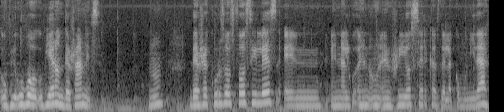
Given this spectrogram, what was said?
hubo, hubieron derrames ¿no? de recursos fósiles en, en, en ríos cercas de la comunidad.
